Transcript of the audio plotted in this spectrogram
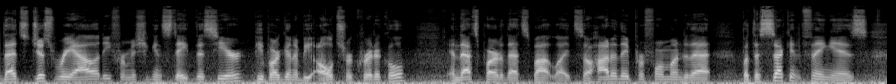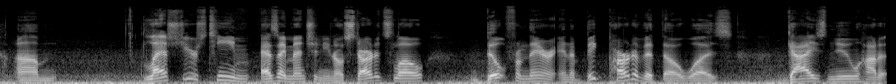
that's just reality for Michigan State this year. People are going to be ultra critical, and that's part of that spotlight. So how do they perform under that? But the second thing is, um, last year's team, as I mentioned, you know, started slow, built from there, and a big part of it though was guys knew how to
